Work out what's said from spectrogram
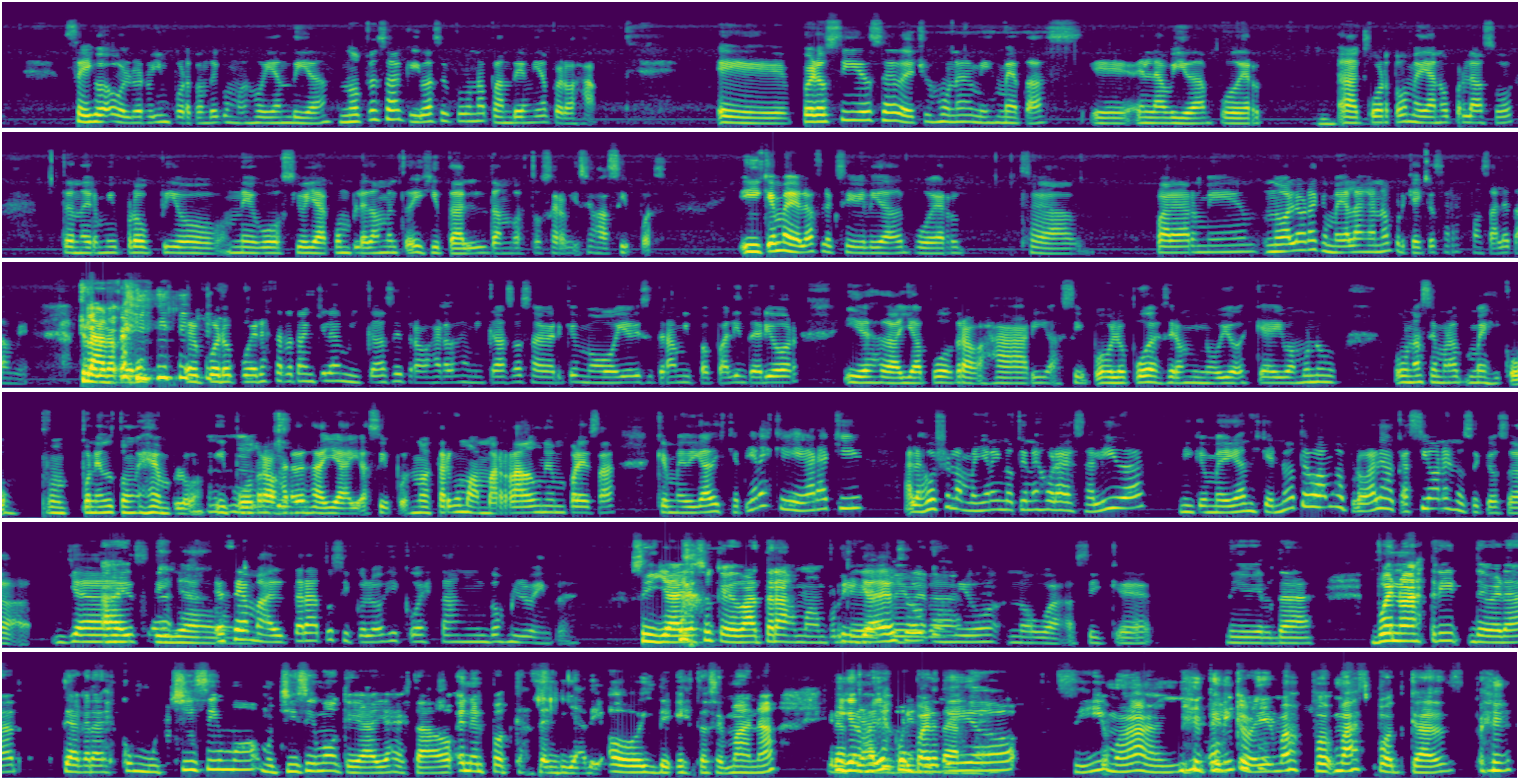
se iba a volver importante como es hoy en día. No pensaba que iba a ser por una pandemia, pero ajá. Eh, pero sí, ese de hecho es una de mis metas eh, en la vida, poder a corto o mediano plazo tener mi propio negocio ya completamente digital dando estos servicios así pues y que me dé la flexibilidad de poder o sea pararme, no a la hora que me dé la gana, porque hay que ser responsable también. Claro. Pero, pero poder estar tranquila en mi casa y trabajar desde mi casa, saber que me voy a visitar a mi papá al interior y desde allá puedo trabajar y así, pues lo puedo decir a mi novio, es que ahí vámonos una semana a México, poniéndote un ejemplo, y puedo trabajar desde allá y así, pues no estar como amarrada a una empresa que me diga, que tienes que llegar aquí a las 8 de la mañana y no tienes hora de salida, ni que me digan que no te vamos a probar las vacaciones, no sé qué, o sea, ya, ese, maltrato psicológico está en 2020. Sí, ya eso que va atrás, man, porque ya eso conmigo no va, así que... De verdad. Bueno, Astrid, de verdad, te agradezco muchísimo, muchísimo que hayas estado en el podcast del día de hoy, de esta semana, y que nos hayas compartido Sí, man, tienen que venir más, más podcasts.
